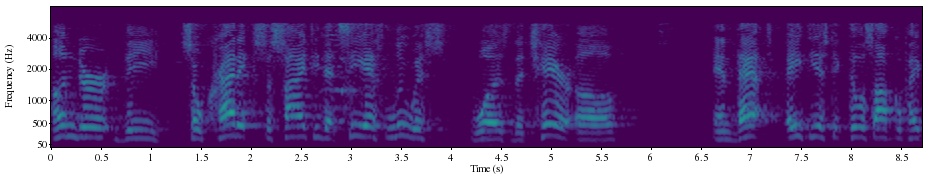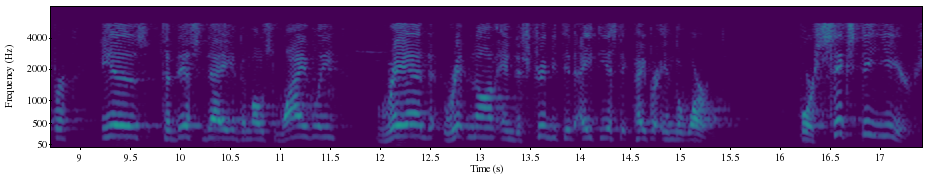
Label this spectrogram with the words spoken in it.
under the Socratic Society that C.S. Lewis was the chair of, and that atheistic philosophical paper is to this day the most widely read, written on, and distributed atheistic paper in the world. For 60 years,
